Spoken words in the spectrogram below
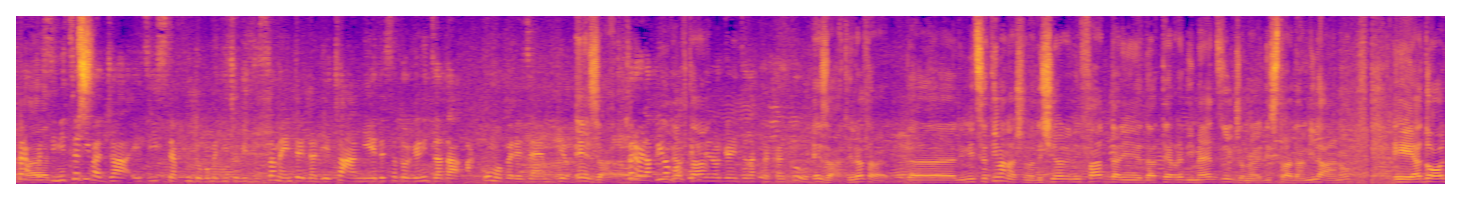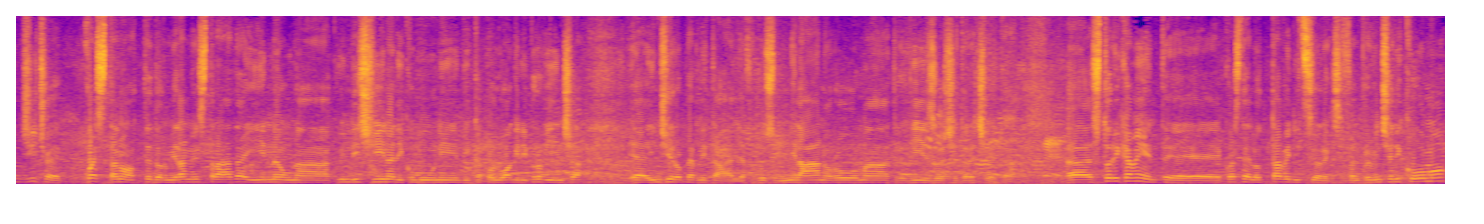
Però questa eh, iniziativa già esiste appunto come dicevi giustamente da dieci anni ed è stata organizzata a Como per esempio. Esatto. Però è la prima in volta realtà, che viene organizzata qui a Cantù. Esatto, in realtà eh, l'iniziativa nasce una decina di anni fa da, da Terre di Mezzo, il giornale di strada a Milano e ad oggi, cioè questa notte, dormiranno in strada in una quindicina di comuni, di capoluoghi di provincia eh, in giro per l'Italia, Milano, Roma, Treviso, eccetera, eccetera. Eh, storicamente questa è l'ottava edizione che si fa in provincia di Como,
